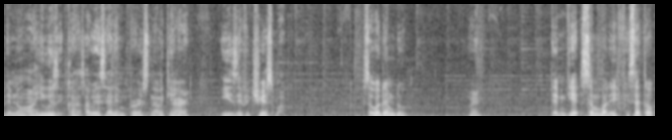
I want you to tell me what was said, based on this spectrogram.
them don't want to use it because obviously them personal car, easy for trace back. So what them do? Right. Them get somebody to set up.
